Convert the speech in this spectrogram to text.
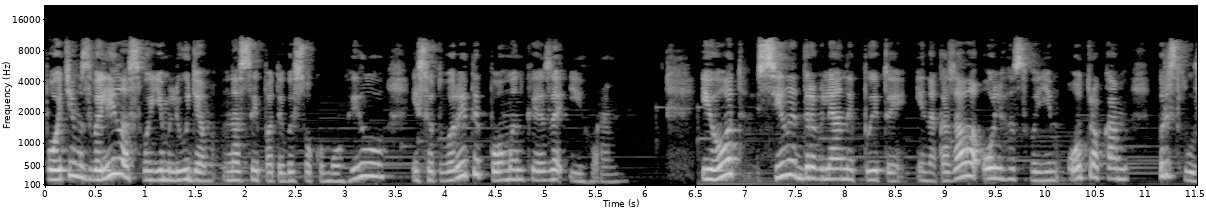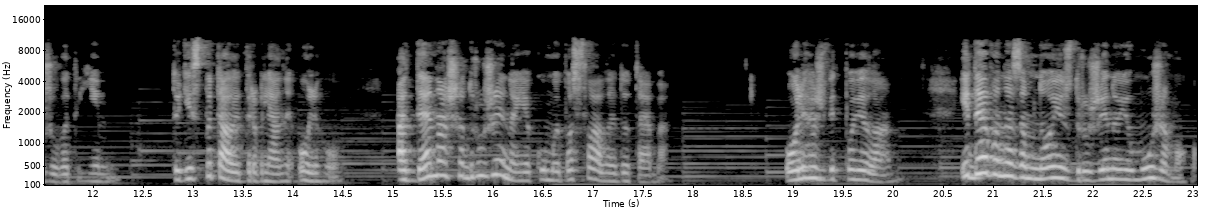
Потім звеліла своїм людям насипати високу могилу і сотворити поминки за Ігорем. І от сіли древляни пити, і наказала Ольга своїм отрокам прислужувати їм. Тоді спитали древляни Ольгу А де наша дружина, яку ми послали до тебе? Ольга ж відповіла Іде вона за мною з дружиною мужа мого.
